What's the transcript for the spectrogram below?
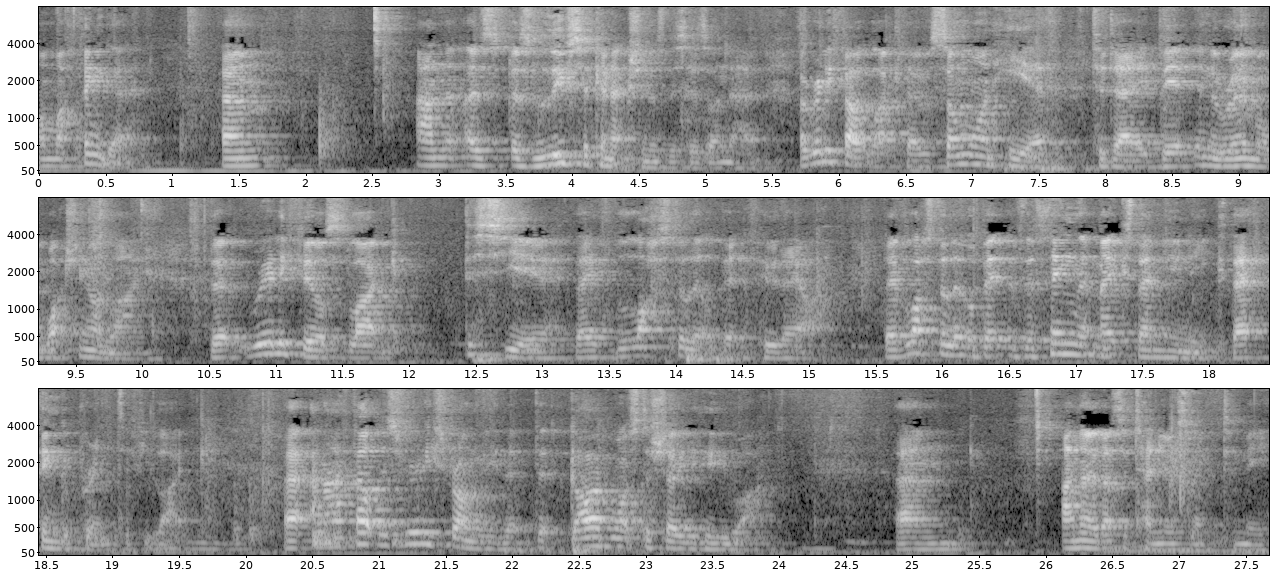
on my finger. Um, and as, as loose a connection as this is, I know, I really felt like there was someone here today, be it in the room or watching online, that really feels like this year they've lost a little bit of who they are. They've lost a little bit of the thing that makes them unique, their fingerprint, if you like. Uh, and I felt this really strongly that, that God wants to show you who you are. Um, I know that's a tenuous link to me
